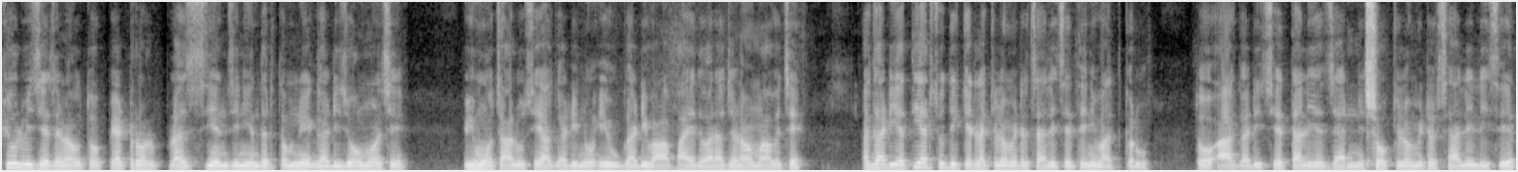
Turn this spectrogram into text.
ફ્યુલ વિશે જણાવું તો પેટ્રોલ પ્લસ સીએનજીની અંદર તમને ગાડી જોવા મળશે. વીમો ચાલુ છે. આ ગાડીનો એવું ગાડીવાળા ભાઈ દ્વારા જણાવવામાં આવે છે. આ ગાડી અત્યાર સુધી કેટલા કિલોમીટર ચાલી છે તેની વાત કરું. તો આ ગાડી છેતાલીસ હજારને સો કિલોમીટર ચાલેલી છે.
